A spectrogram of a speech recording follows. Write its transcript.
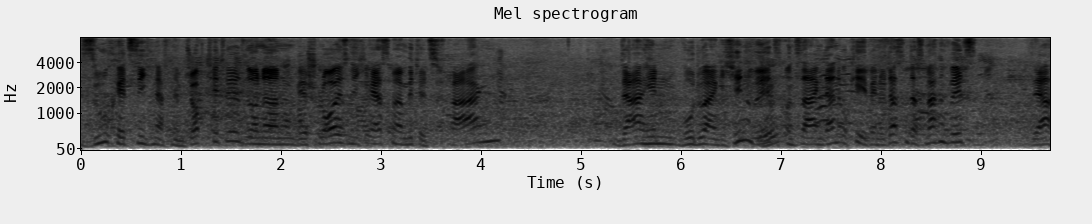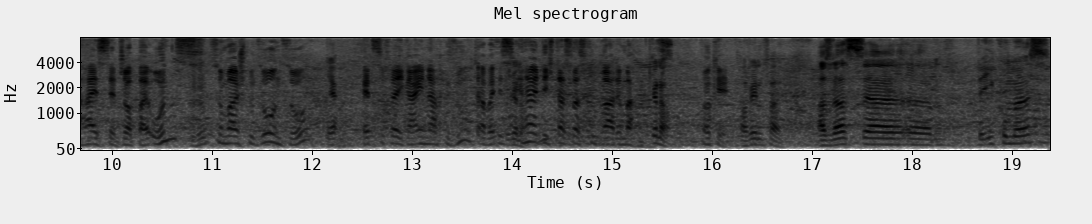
such jetzt nicht nach einem Jobtitel, sondern wir schleusen dich erstmal mittels Fragen dahin, wo du eigentlich hin willst und sagen dann, okay, wenn du das und das machen willst, da heißt der Job bei uns zum Beispiel so und so. Ja. Hättest du vielleicht gar nicht nachgesucht, aber ist Genau. inhaltlich das, was du gerade machen willst. Genau. Okay. Auf jeden Fall. Also das ist äh, der E-Commerce,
